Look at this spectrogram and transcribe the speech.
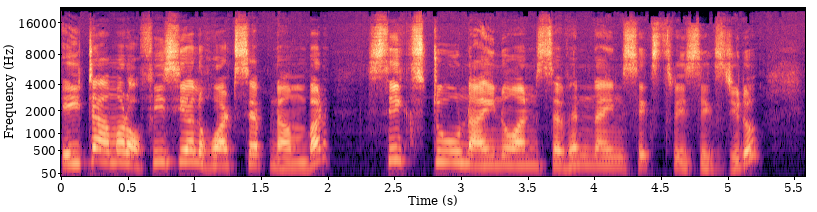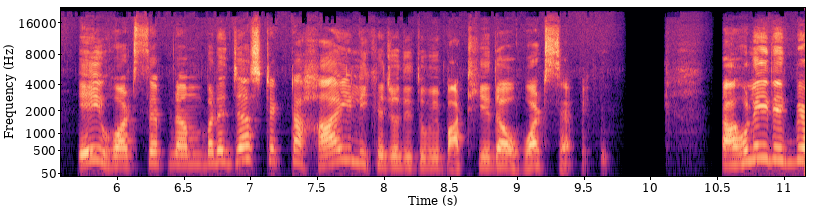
এইটা আমার official WhatsApp number six two nine one seven nine six three six zero এই হোয়াটসঅ্যাপ নাম্বারে জাস্ট একটা হাই লিখে যদি তুমি পাঠিয়ে দাও হোয়াটসঅ্যাপে তাহলেই দেখবে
